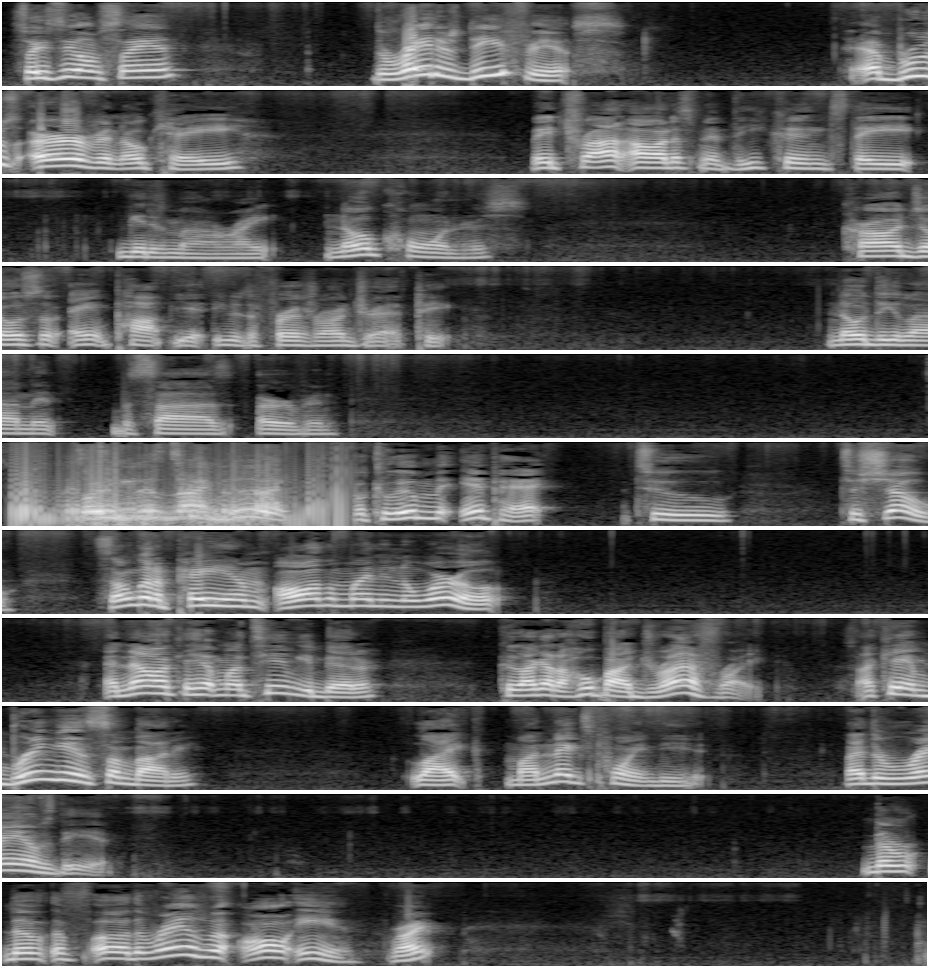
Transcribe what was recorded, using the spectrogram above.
So you see what I'm saying? The Raiders defense had Bruce Irvin, okay. They tried Aldon Smith. He couldn't stay, get his mind right. No corners. Karl Joseph ain't popped yet. He was a first round draft pick. No D lineman besides Irvin. So it's not good for Khalil Impact to to show. So I'm gonna pay him all the money in the world. And now I can help my team get better. Cause I gotta hope I draft right. I can't bring in somebody like my next point did, like the Rams did. The the uh, the Rams went all in, right?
